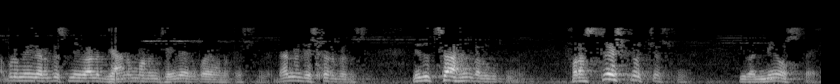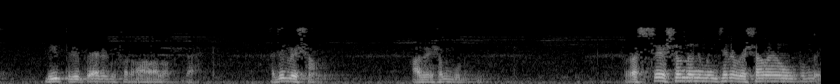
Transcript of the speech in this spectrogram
అప్పుడు మీకు అనిపిస్తుంది ఇవాళ ధ్యానం మనం చేయలేకపోయాం అనిపిస్తుంది. దాన్ని డిస్టర్బెన్స్ నిరుత్సాహం కలుగుతుంది. ఫ్రస్ట్రేషన్ వచ్చేస్తుంది. ఇవన్నీ వస్తాయి. Be prepared for all of that అది విషం. ఆ విషం పుడుతుంది. ఫ్రస్ట్రేషన్ అని మించిన విషమే ఉంటుంది?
